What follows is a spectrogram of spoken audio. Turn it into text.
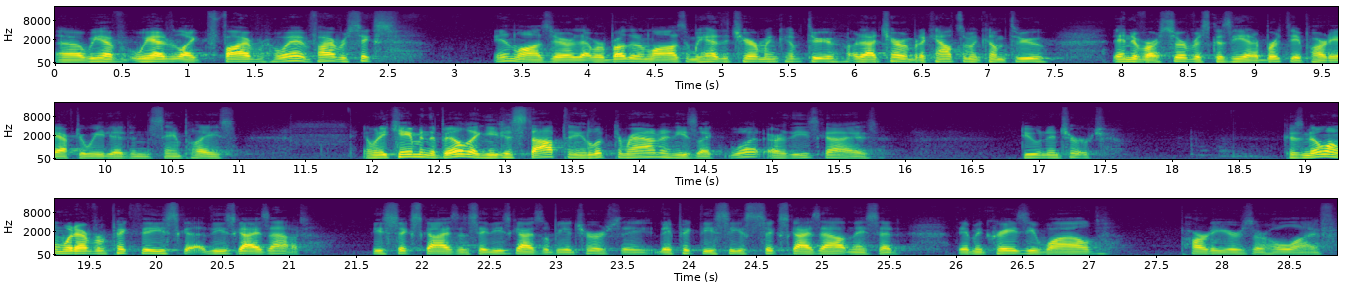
Uh, we have we had like five we had five or six in-laws there that were brother-in-laws, and we had the chairman come through, or not chairman, but a councilman come through the end of our service because he had a birthday party after we did in the same place. And when he came in the building, he just stopped and he looked around and he's like, "What are these guys doing in church?" Because no one would ever pick these these guys out, these six guys, and say these guys will be in church. They they picked these six guys out and they said they've been crazy, wild partiers their whole life,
